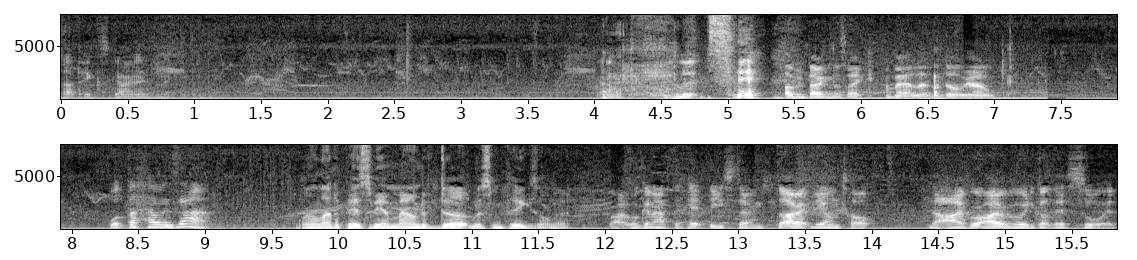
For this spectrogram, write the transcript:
That pig's going, isn't it? Oh. Looks. I'll be back in a sec. I better let the dog out. what the hell is that? Well, that appears to be a mound of dirt with some pigs on it. Right, we're gonna have to hit these stones directly on top. No, I've, I've already got this sorted.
